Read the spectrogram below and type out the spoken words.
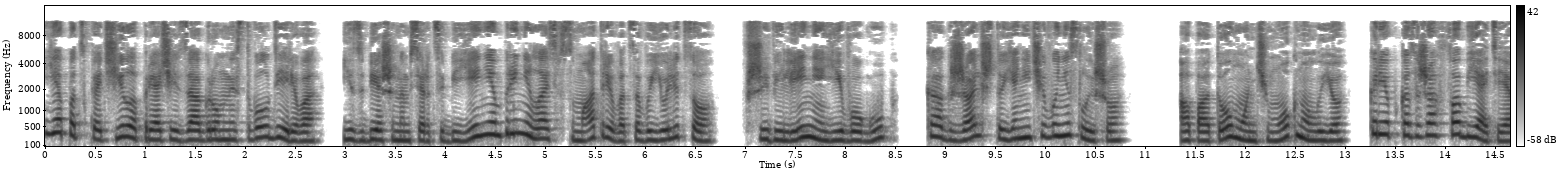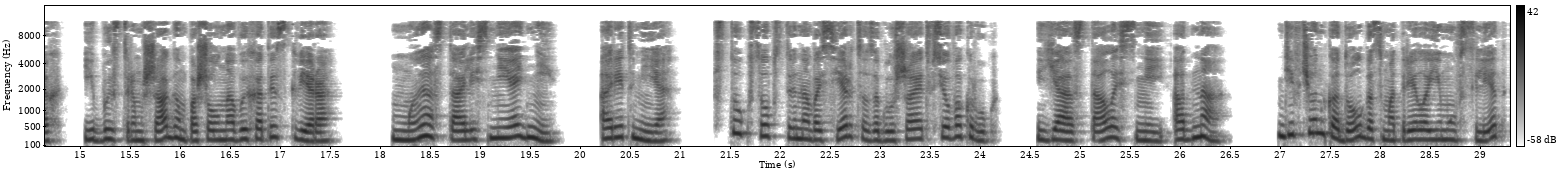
Я подскочила, прячась за огромный ствол дерева, и с бешеным сердцебиением принялась всматриваться в ее лицо, в шевеление его губ. Как жаль, что я ничего не слышу. А потом он чмокнул ее, крепко сжав в объятиях, и быстрым шагом пошел на выход из сквера. Мы остались не одни. Аритмия. Стук собственного сердца заглушает все вокруг. Я осталась с ней одна. Девчонка долго смотрела ему вслед,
